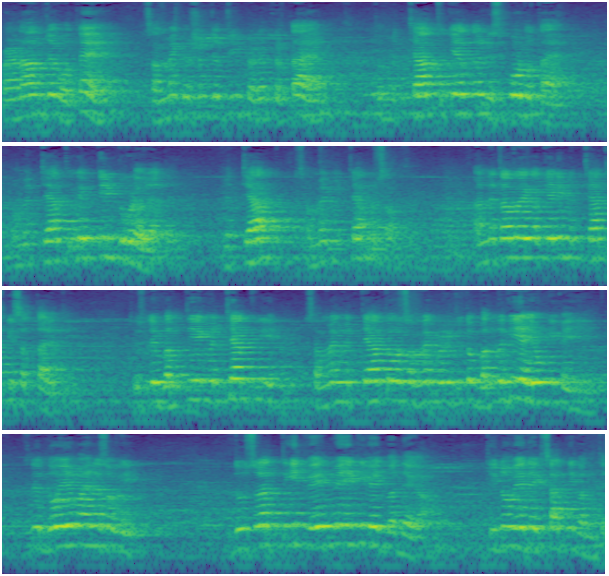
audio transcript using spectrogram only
परिणाम जब होते हैं, सम्यक दर्शन जब जीव प्रकट करता है तो मिथ्यात्व के अंदर विस्फोट होता है। और मिथ्यात्व के तीन टुकड़े हो जाते हैं। मिथ्यात्व सम्यक मिथ्यात्व सब। अन्यथा तो एक अकेली मिथ्यात्व की सत्ता रहती है। तो इसलिए बनती एक मिथ्यात्व की। है सम्यक मिथ्यात्व और सम्यक प्रवृत्ति तो बंद की अयोग्य कही है। इसलिए दो ये माइनस होगी दूसरा तीन वेद में एक ही वेद बंधेगा तीनों वेद एक साथ नहीं बनते।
